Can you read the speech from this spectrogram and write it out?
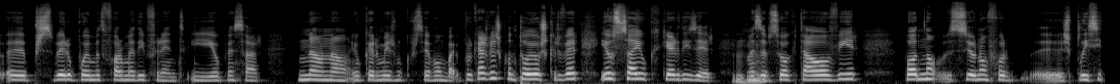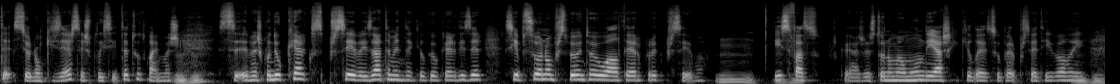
uh, perceber o poema de forma diferente e eu pensar, não, não, eu quero mesmo que percebam bem. Porque às vezes, quando estou eu a escrever, eu sei o que quer dizer, uhum. mas a pessoa que está a ouvir pode não, se eu não for uh, explícita, se eu não quiser ser explícita, tudo bem, mas, uhum. se, mas quando eu quero que se perceba exatamente aquilo que eu quero dizer, se a pessoa não percebeu, então eu altero para que perceba. Uhum. Isso faço, porque às vezes estou no meu mundo e acho que aquilo é super perceptível e, uhum.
